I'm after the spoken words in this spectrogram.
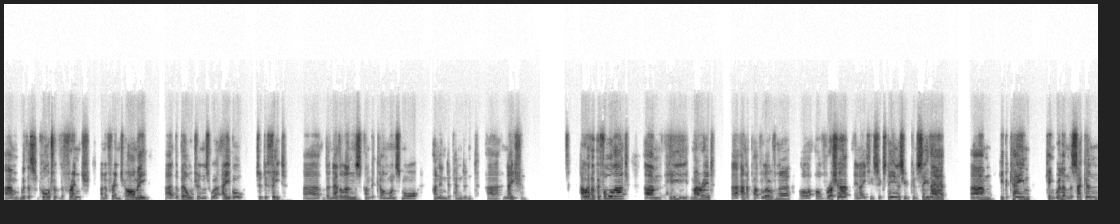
um, with the support of the French and a French army, uh, the Belgians were able to defeat uh, the Netherlands and become once more an independent uh, nation. However, before that, um, he married uh, Anna Pavlovna of, of, Russia in 1816, as you can see there. Um, he became King Willem II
